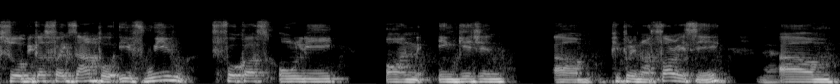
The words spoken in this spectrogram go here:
so because for example, if we focus only on engaging um, people in authority, yeah. um,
